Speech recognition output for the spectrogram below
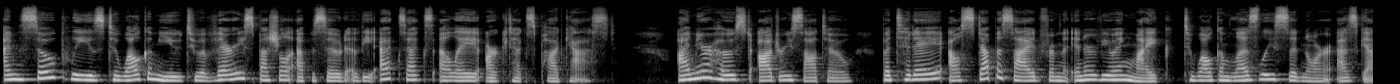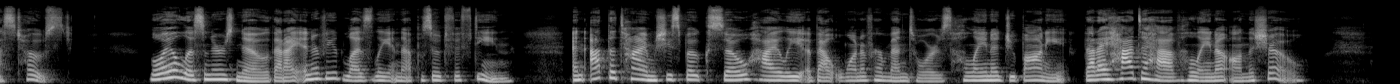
I'm so pleased to welcome you to a very special episode of the XXLA Architects Podcast. I'm your host, Audrey Sato, but today I'll step aside from the interviewing mic to welcome Leslie Sidnor as guest host. Loyal listeners know that I interviewed Leslie in episode 15, and at the time she spoke so highly about one of her mentors, Helena Jubany, that I had to have Helena on the show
